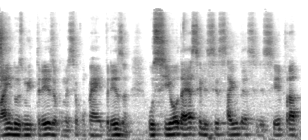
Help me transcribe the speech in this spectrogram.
Lá em 2013 eu comecei a acompanhar a empresa. O CEO da SLC saiu da SLC para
